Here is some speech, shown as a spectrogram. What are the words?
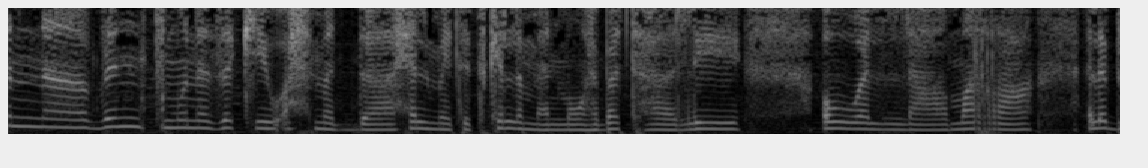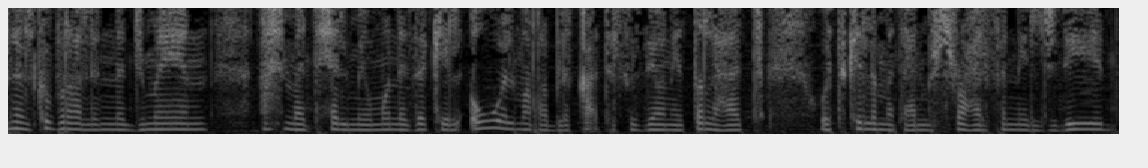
إذا بنت منى زكي وأحمد حلمي تتكلم عن موهبتها لأول مرة الابن الكبرى للنجمين أحمد حلمي ومنى زكي لأول مرة بلقاء تلفزيوني طلعت وتكلمت عن مشروعها الفني الجديد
